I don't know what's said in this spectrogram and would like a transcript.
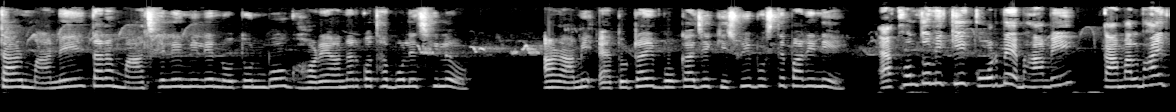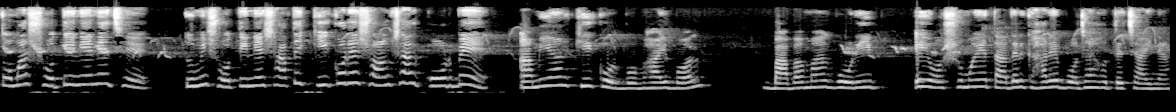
তার মানে তারা মা ছেলে মিলে নতুন বউ ঘরে আনার কথা বলেছিল। আর আমি এতটাই বোকা যে কিছুই বুঝতে পারিনি। এখন তুমি কি করবে ভাবি? কামাল ভাই তোমার সতীন এনেছে। তুমি সতীনের সাথে কি করে সংসার করবে? আমি আর কি করব ভাই বল? বাবা মা গরিব এই অসময়ে তাদের ঘাড়ে বোঝা হতে চাই না।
